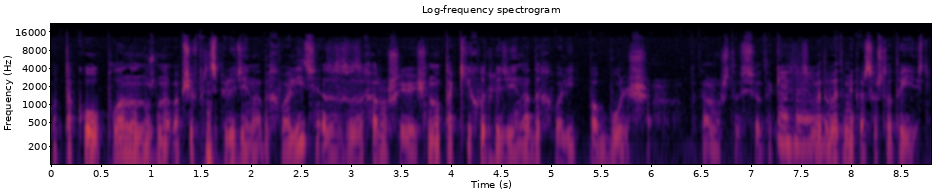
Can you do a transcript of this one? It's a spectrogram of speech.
вот такого плана нужно, вообще, в принципе, людей надо хвалить за, за хорошие вещи, но таких вот людей надо хвалить побольше, потому что все-таки угу. здесь в, этом, в этом, мне кажется, что-то есть.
